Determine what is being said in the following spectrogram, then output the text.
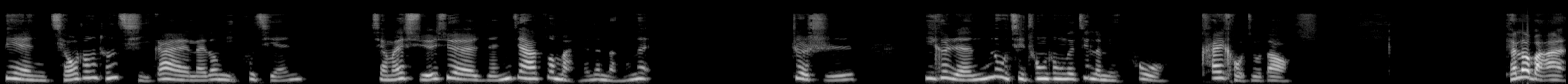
便乔装成乞丐来到米铺前，想来学学人家做买卖的能耐。这时。一个人怒气冲冲的进了米铺，开口就道：“田老板，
